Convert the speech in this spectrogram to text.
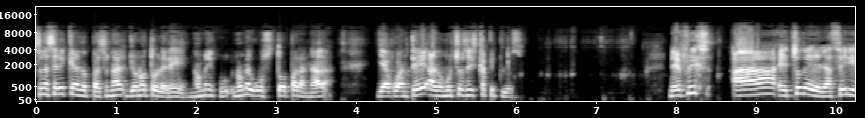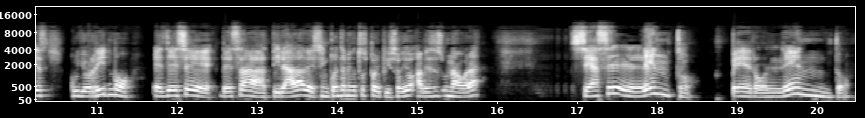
es una serie que en lo personal yo no toleré, no me, no me gustó para nada. Y aguanté a lo mucho seis capítulos. Netflix ha hecho de las series cuyo ritmo es de, ese, de esa tirada de 50 minutos por episodio, a veces una hora, se hace lento, pero lento.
